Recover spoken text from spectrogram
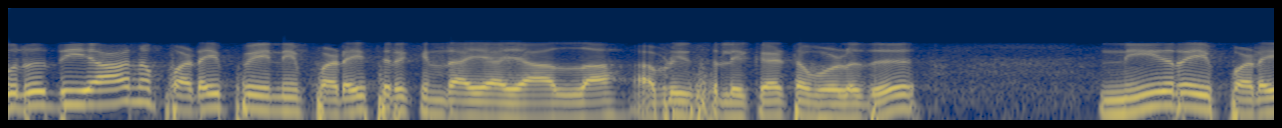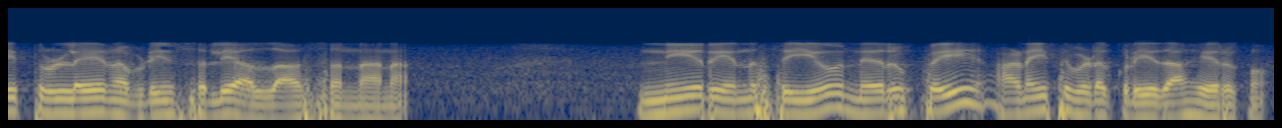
உறுதியான படைப்பை நீ படைத்திருக்கின்றாயா யா அல்லாஹ்? அப்படின்னு சொல்லி கேட்ட பொழுது நீரை படைத்துள்ளேன் அப்படின்னு சொல்லி அல்லாஹ் சொன்னானா நீர் என்ன செய்யும்? நெருப்பை அணைத்து விடக்கூடியதாக இருக்கும்.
